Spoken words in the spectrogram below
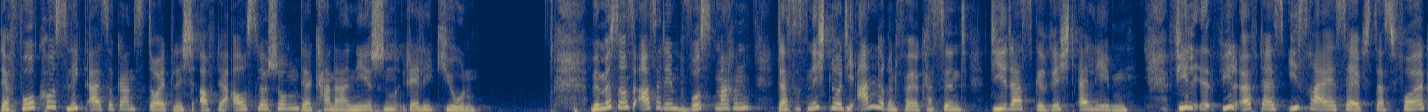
Der Fokus liegt also ganz deutlich auf der Auslöschung der kanaanäischen Religion. Wir müssen uns außerdem bewusst machen, dass es nicht nur die anderen Völker sind, die das Gericht erleben. Viel, viel öfter ist Israel selbst das Volk,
